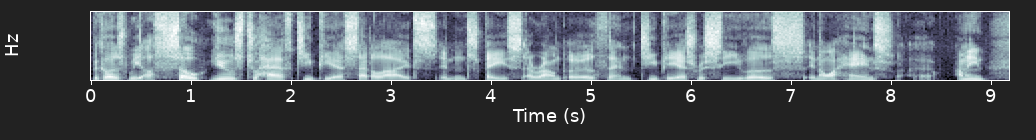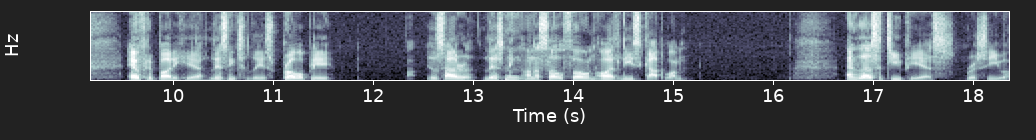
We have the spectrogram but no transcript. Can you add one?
because we are so used to have GPS satellites in space around Earth and GPS receivers in our hands. Uh, I mean, everybody here listening to this probably is either listening on a cell phone or at least got one. And there's a GPS receiver.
